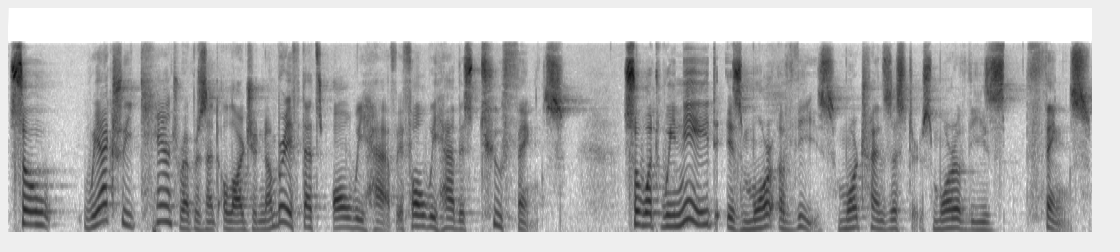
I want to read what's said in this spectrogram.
So we actually can't represent a larger number if that's all we have, if all we have is two things. So what we need is more of these, more transistors, more of these things.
